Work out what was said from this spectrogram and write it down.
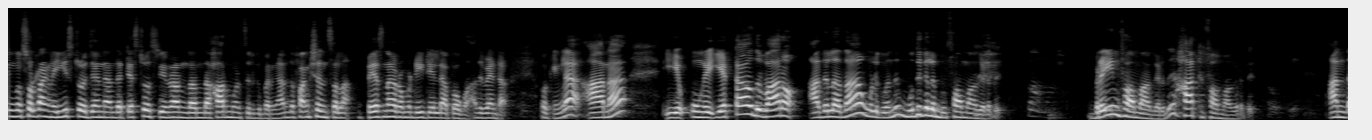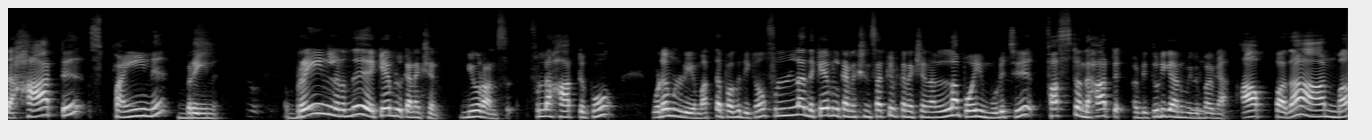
இவங்க சொல்கிறாங்க ஈஸ்ட்ரோஜன் அந்த டெஸ்டோஸ்டிரான் அந்த ஹார்மோன்ஸ் இருக்கு பாருங்க அந்த ஃபங்க்ஷன்ஸ் எல்லாம். பேசினா ரொம்ப டீட்டெயிலாக போகும். அது வேண்டாம். ஓகேங்களா? ஆனால் உங்கள் எட்டாவது வாரம் அதில் தான் உங்களுக்கு வந்து முதுகெலும்பு ஃபார்ம் ஆகுறது. பிரெயின் ஃபார்ம் ஆகுறது ஹார்ட் ஃபார்ம் ஆகுறது. அந்த ஹார்ட்டு ஸ்பைனு பிரெயின் ஓகே பிரெயின்ல இருந்து கேபிள் கனெக்ஷன் நியூரான்ஸ் ஃபுல்லாக ஹார்ட்டுக்கும் உடம்புடைய மற்ற பகுதிக்கும் ஃபுல்லாக அந்த கேபிள் கனெக்ஷன் சர்க்யூட் கனெக்ஷன் எல்லாம் போய் முடிச்சு ஃபர்ஸ்ட் அந்த ஹார்ட் அப்படி துடிக்க ஆரம்பிக்கும் பாருங்க. அப்பதான் ஆன்மா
